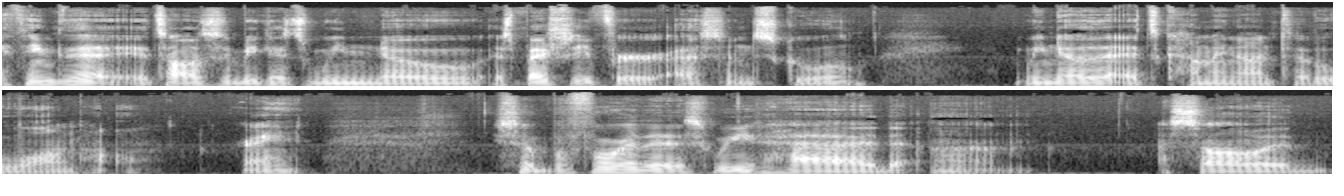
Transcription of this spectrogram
I think that it's also because we know, especially for us in school, we know that it's coming onto the long haul, right? So before this, we've had um, a solid,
